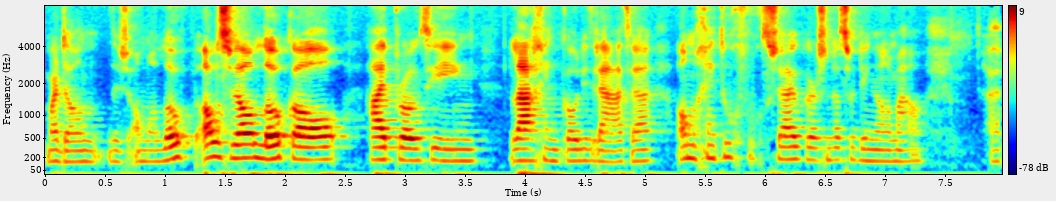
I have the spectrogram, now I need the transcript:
maar dan dus allemaal alles wel lokaal, high protein, laag in koolhydraten. Allemaal geen toegevoegde suikers en dat soort dingen allemaal. Uh,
